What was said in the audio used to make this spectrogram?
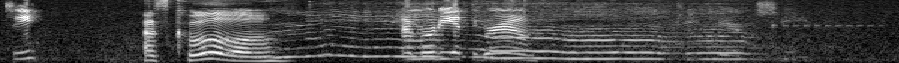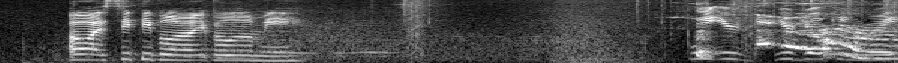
See? That's cool. I'm already at the ground. Oh, I see people right below me. Wait, you're you're joking, right?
